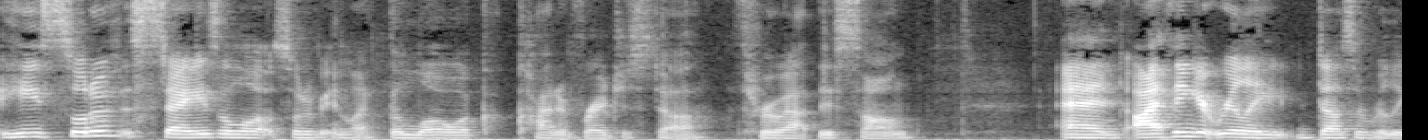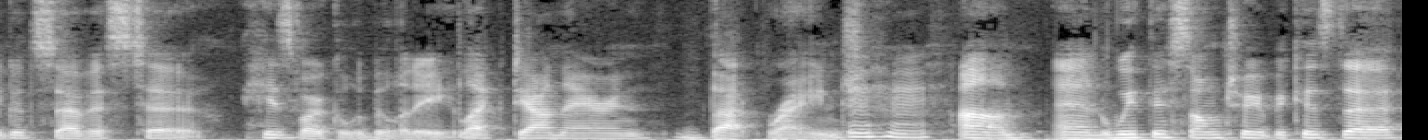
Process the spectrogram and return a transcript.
he sort of stays a lot sort of in like the lower kind of register throughout this song. And I think it really does a really good service to his vocal ability, like down there in that range. Um, and with this song too, because the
